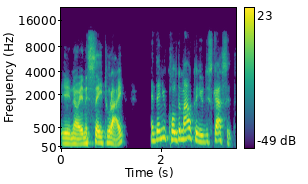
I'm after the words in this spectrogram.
you know an essay to write and then you call them out and you discuss it.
